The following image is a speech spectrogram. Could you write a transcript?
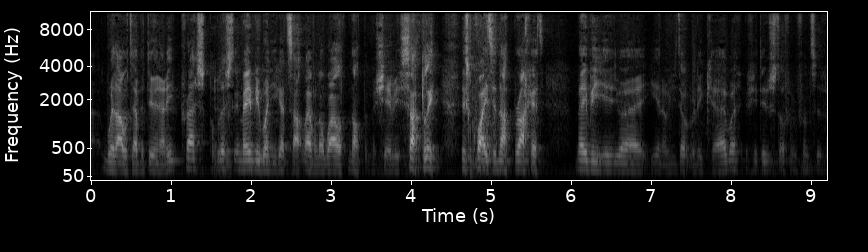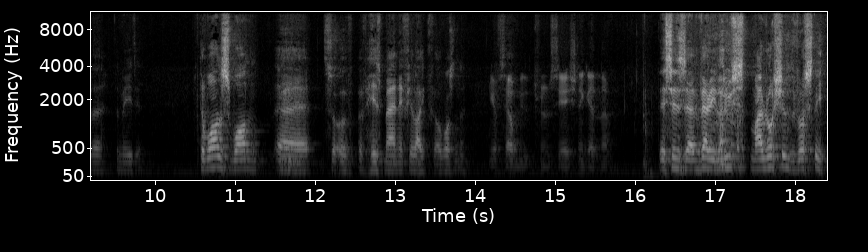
uh, without ever doing any press publicity. Maybe when you get to that level of wealth, not that Moshiri sadly is quite in that bracket. Maybe you uh, you know you don't really care if you do stuff in front of uh, the media. There was one uh, sort of of his men, if you like, Phil, wasn't there? you have to help me with the pronunciation again, though. This is uh, very loose. My Russian's rusty.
